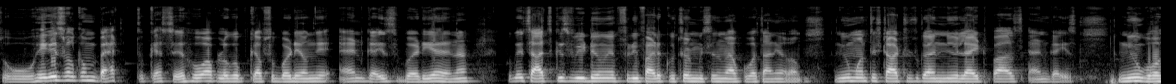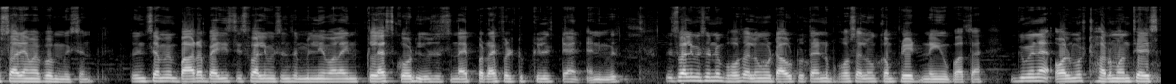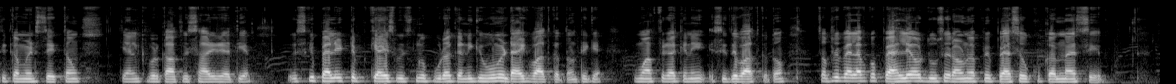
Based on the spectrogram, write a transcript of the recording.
So hey guys welcome back तो कैसे हो आप लोग? अब आप सब बढ़िया होंगे। एंड गाइस बढ़िया है ना? तो गाइस आज की इस वीडियो में फ्री फायर कुछ और मिशन मैं आपको बताने वाला हूँ। न्यू मंथ स्टार्ट हो चुका है new elite pass and guys new बहुत सारे हमारे पास मिशन तो इनसे हमें बारह बैजेस इस वाले मिशन से मिलने वाला in class code use sniper rifle to kill ten enemies तो इस वाले मिशन में बहुत सारे लोगों को डाउट होता है एंड बहुत सारे लोगों को कंप्लीट नहीं हो पाता है। क्योंकि मैंने ऑलमोस्ट हर मंथ या इसके कमेंट्स देखता हूँ। चैनल के ऊपर काफ़ी सारी रहती है। तो इसकी पहली टिप क्या है इस मिशन को पूरा करने की, वो मैं डायरेक्ट बात करता हूँ, ठीक है? घुमा फिरा के नहीं, सीधे बात करता हूँ। सबसे पहले आपको पहले और दूसरे राउंड में अपने पैसों को करना है सेव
